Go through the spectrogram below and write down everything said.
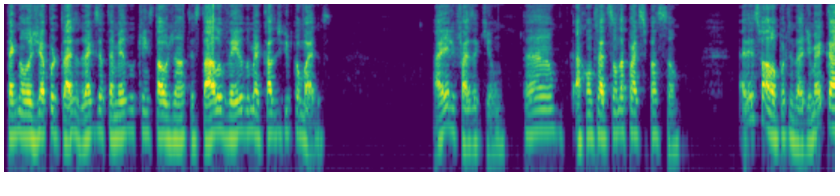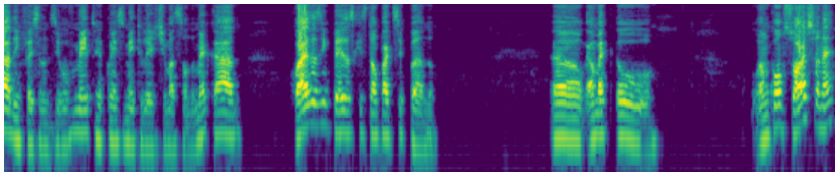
tecnologia por trás do Drex, até mesmo quem está usando a testá-lo, veio do mercado de criptomoedas. Aí ele faz aqui um. Então, a contradição da participação. Aí eles falam oportunidade de mercado, influência no desenvolvimento, reconhecimento e legitimação do mercado, Quais as empresas que estão participando? é, uma, o, é um consórcio, né?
